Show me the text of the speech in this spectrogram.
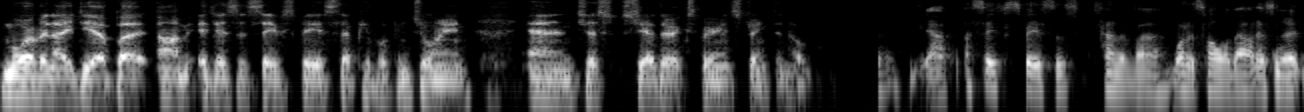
more of an idea but um, it is a safe space that people can join and just share their experience strength and hope yeah a safe space is kind of uh, what it's all about isn't it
